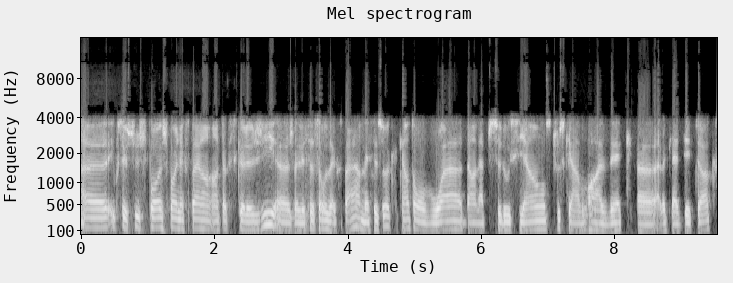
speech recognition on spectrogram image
Euh, écoutez, je, je suis pas, je suis pas un expert en, toxicologie. Euh, je vais laisser ça aux experts, mais c'est sûr que quand on voit dans la pseudoscience tout ce qui a à voir avec euh, avec la détox,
